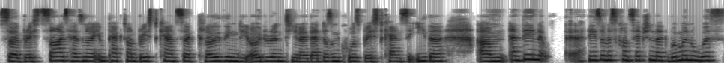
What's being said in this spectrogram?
So breast size has no impact on breast cancer. Clothing deodorant you know that doesn't cause breast cancer either. Um, and then uh, there's a misconception that women with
